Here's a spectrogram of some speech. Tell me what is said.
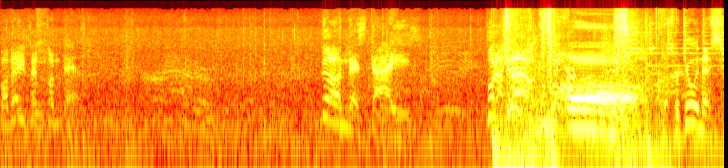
podéis esconder. ¿Dónde estáis? ¡Por acá! Oh. Guess we're doing this.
